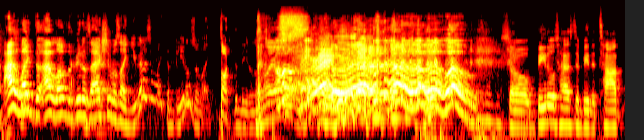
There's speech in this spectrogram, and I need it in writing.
I like the, I love the Beatles. I actually was like, you guys don't like the Beatles, or like, fuck the Beatles. Like, Oh, oh, man. whoa, whoa, whoa, whoa. So Beatles has to be the top.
